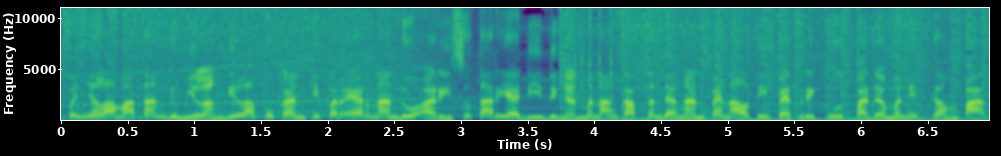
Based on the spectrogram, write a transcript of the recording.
Penyelamatan gemilang dilakukan kiper Hernando Ari Sutaryadi dengan menangkap tendangan penalti Patrick Wood pada menit keempat.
